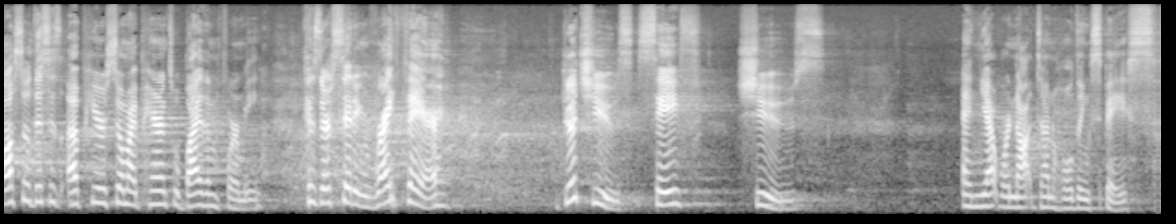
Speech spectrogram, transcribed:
Also, this is up here so my parents will buy them for me because they're sitting right there. Good shoes, safe shoes. And yet, we're not done holding space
